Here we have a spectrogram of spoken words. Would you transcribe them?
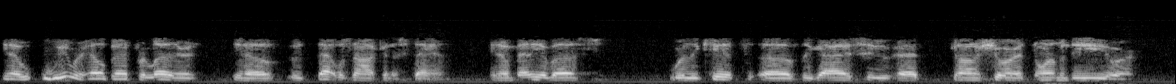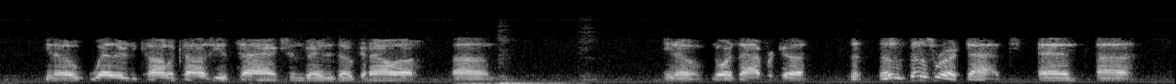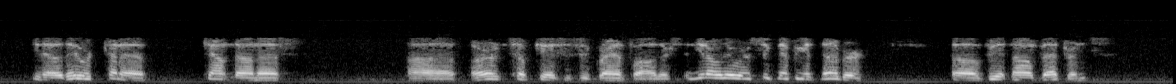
you know, we were hell bent for leather. You know, that was not going to stand. You know, many of us were the kids of the guys who had gone ashore at Normandy or, you know, weathered the kamikaze attacks, invaded Okinawa, um, you know, North Africa. Th- those, those were our dads. And, uh, you know, they were kind of counting on us uh, or in some cases their grandfathers. And you know, there were a significant number of Vietnam veterans,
